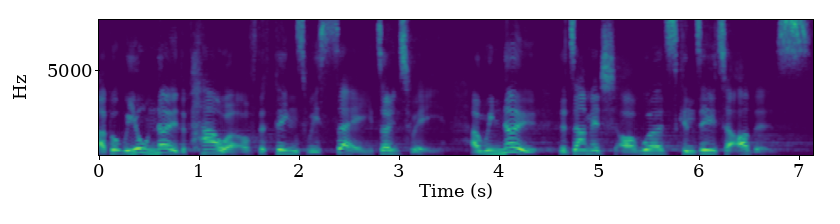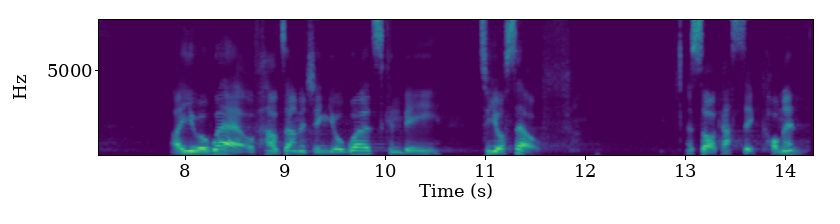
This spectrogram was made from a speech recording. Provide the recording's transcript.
Uh, but we all know the power of the things we say, don't we? And we know the damage our words can do to others. Are you aware of how damaging your words can be to yourself? A sarcastic comment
